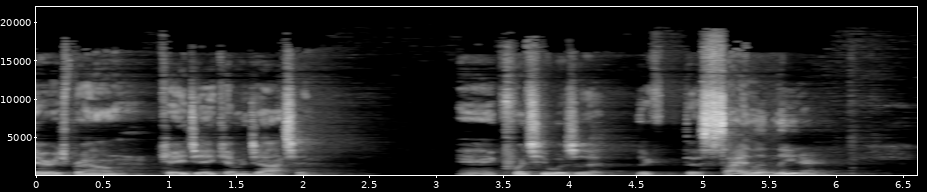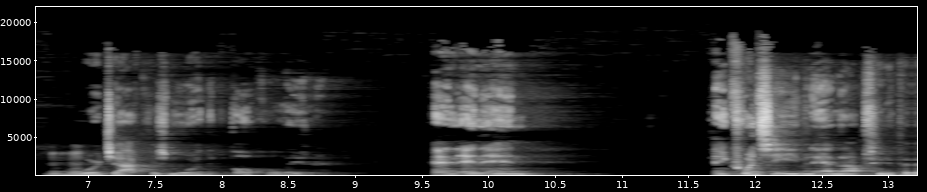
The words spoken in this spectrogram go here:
Darius Brown, KJ, Kevin Johnson. And Quincy was a, the, the silent leader, mm-hmm. where Jacque was more the vocal leader. And, and, and, and Quincy even had an opportunity to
